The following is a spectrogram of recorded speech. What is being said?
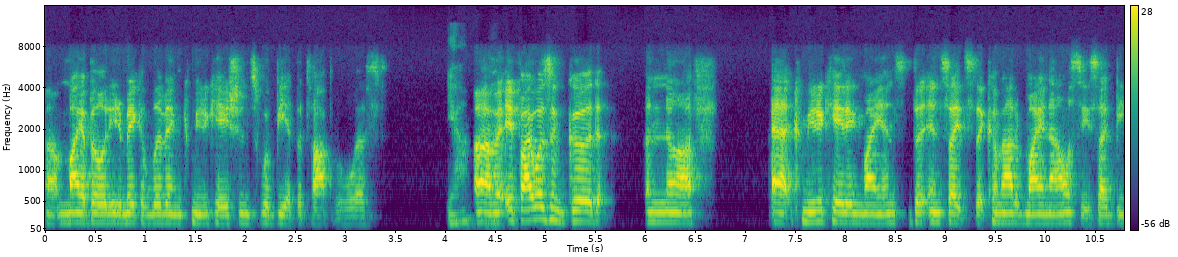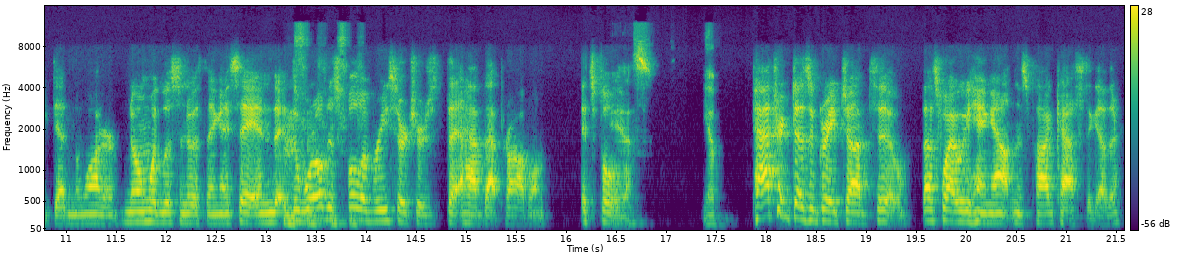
um, my ability to make a living, communications would be at the top of the list. Yeah. Um, if I wasn't good enough at communicating my ins- the insights that come out of my analyses, I'd be dead in the water. No one would listen to a thing I say, and the, the world is full of researchers that have that problem. It's full. Yes. Patrick does a great job too. That's why we hang out in this podcast together.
